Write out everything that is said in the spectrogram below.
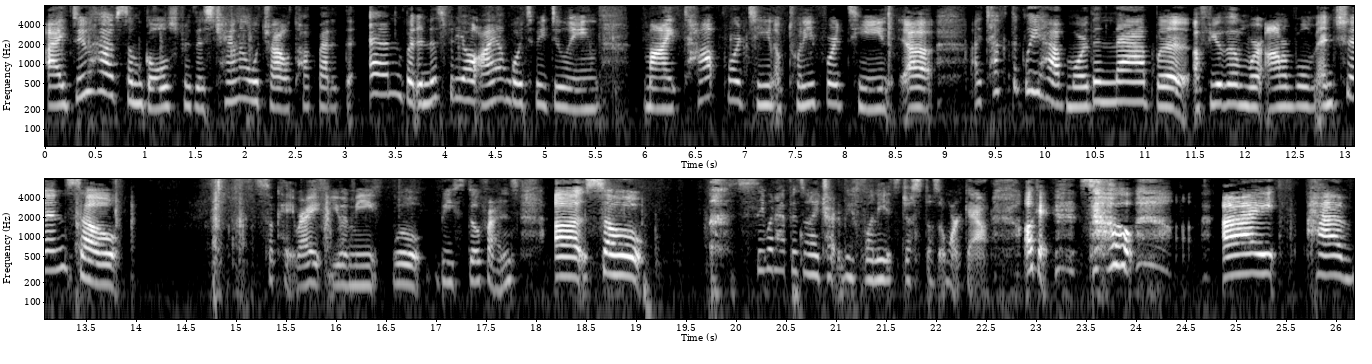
I do have some goals for this channel which I'll talk about at the end but in this video I am going to be doing my top 14 of 2014. Uh, I technically have more than that, but a few of them were honorable mentions, so it's okay, right? You and me will be still friends. Uh, so see what happens when I try to be funny. It just doesn't work out. Okay, so I have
